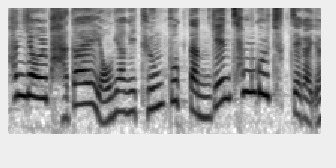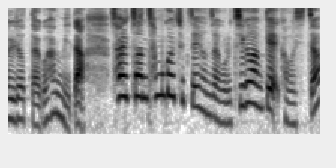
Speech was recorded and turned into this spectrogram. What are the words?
한겨울 바다의 영향이 듬뿍 담긴 참굴 축제가 열렸다고 합니다. 설천 참굴 축제 현장으로 지금 함께 가보시죠.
